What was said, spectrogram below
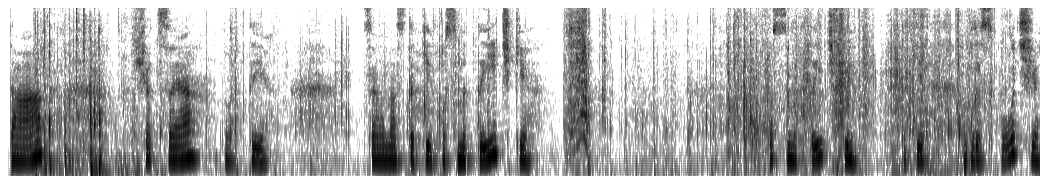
Так. Що це? Ух ти. Це у нас такі косметички. Косметички. Такі блискучі.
